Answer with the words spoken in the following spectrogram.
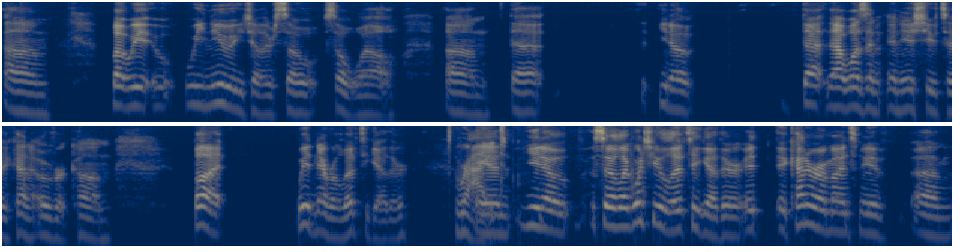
um, but we we knew each other so so well um, that you know that that wasn't an issue to kind of overcome. But we had never lived together, right? And you know, so like once you live together, it it kind of reminds me of um,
